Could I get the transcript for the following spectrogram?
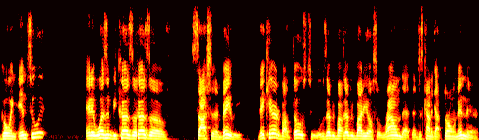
going into it, and it wasn't because of, because of Sasha and Bayley. They cared about those two. It was everybody everybody else around that that just kind of got thrown in there,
